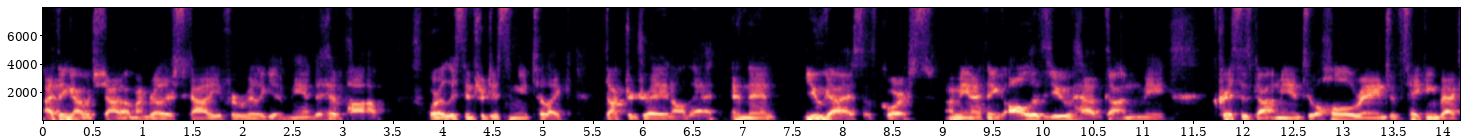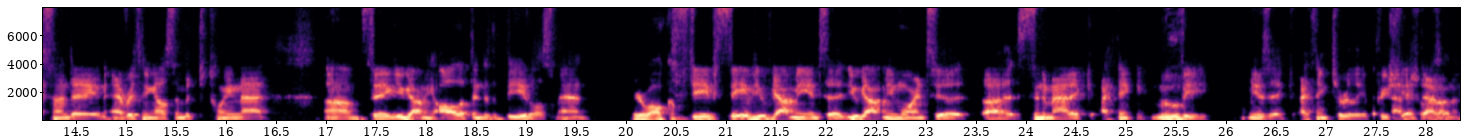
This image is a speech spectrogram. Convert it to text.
I think I would shout out my brother Scotty for really getting me into hip hop, or at least introducing me to like Dr. Dre and all that. And then you guys, of course. I mean, I think all of you have gotten me. Chris has gotten me into a whole range of Taking Back Sunday and everything else in between that. Um, Fig, you got me all up into the Beatles, man. You're welcome. Steve, Steve, you've got me into you got me more into uh, cinematic. I think movie music. I think to really appreciate Actual that on a,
